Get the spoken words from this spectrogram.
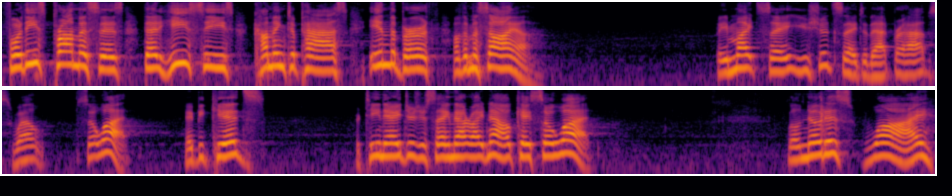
for these promises that he sees coming to pass in the birth of the Messiah. But you might say, you should say to that perhaps, well, so what? Maybe kids or teenagers, you're saying that right now. Okay, so what? Well, notice why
